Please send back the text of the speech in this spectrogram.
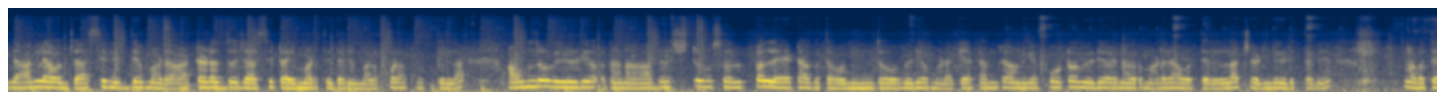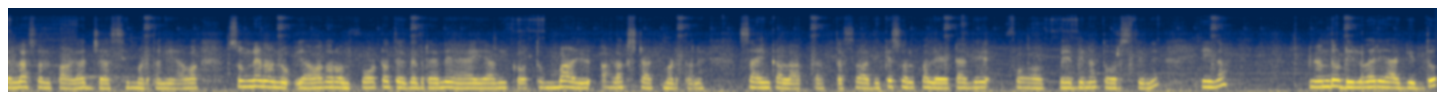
ಈಗಾಗಲೇ ಅವ್ನು ಜಾಸ್ತಿ ನಿದ್ದೆ ಮಾಡಿ ಆಟಾಡೋದು ಜಾಸ್ತಿ ಟ್ರೈ ಮಾಡ್ತಿದ್ದಾನೆ ಮಲ್ಕೊಳಕ್ಕೆ ಹೋಗ್ತಿಲ್ಲ. ಅವನದು ವೀಡಿಯೋ ನಾನು ಆದಷ್ಟು ಸ್ವಲ್ಪ ಲೇಟ್ ಆಗುತ್ತೆ ಒಂದು ವೀಡಿಯೋ ಮಾಡೋಕ್ಕೆ. ಯಾಕಂದರೆ ಅವನಿಗೆ ಫೋಟೋ ವೀಡಿಯೋ ಏನಾದರೂ ಮಾಡಿದ್ರೆ ಅವತ್ತೆಲ್ಲ ಚಂಡಿ ಹಿಡಿತಾನೆ. ಅವತ್ತೆಲ್ಲ ಸ್ವಲ್ಪ ಅಳೋದು ಜಾಸ್ತಿ ಮಾಡ್ತಾನೆ. ಯಾವ ಸುಮ್ಮನೆ ನಾನು ಯಾವಾಗಾರು ಒಂದು ಫೋಟೋ ತೆಗೆದ್ರೇ ಯಾವಿಕೋ ತುಂಬ ಅಳ್ ಅಳಕ್ಕೆ ಸ್ಟಾರ್ಟ್ ಮಾಡ್ತಾನೆ. ಸಾಯಂಕಾಲ ಆಗ್ತಾ ಆಗ್ತಾ. ಸೊ ಅದಕ್ಕೆ ಸ್ವಲ್ಪ ಲೇಟಾಗಿ ಫೋ ಬೇಬಿನ ತೋರಿಸ್ತೀನಿ. ಈಗ ನಂದು ಡೆಲಿವರಿ ಆಗಿದ್ದು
